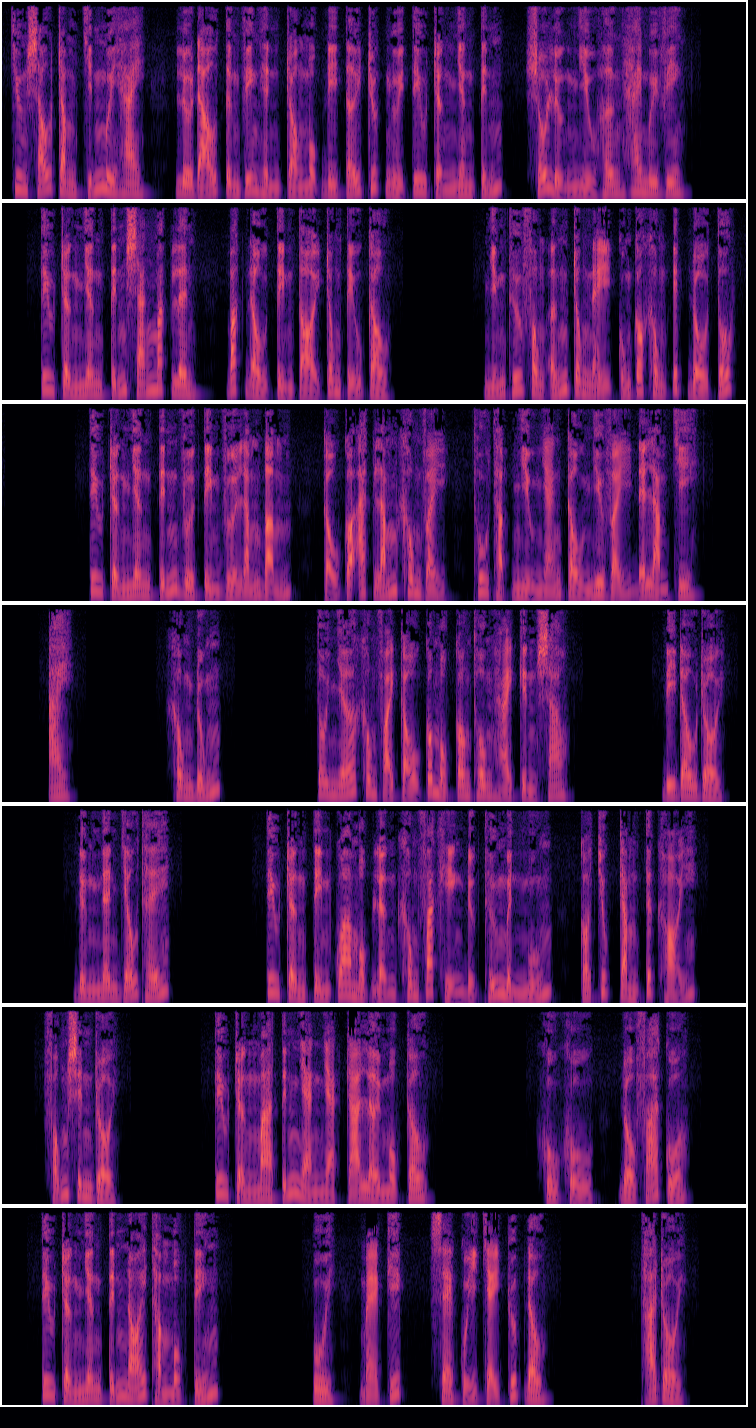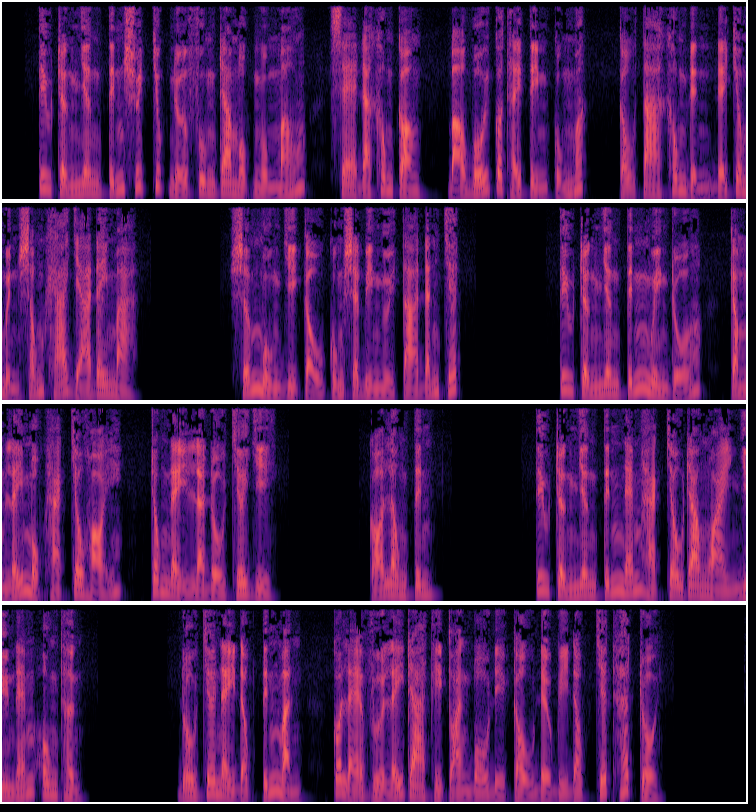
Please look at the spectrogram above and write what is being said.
Chương 692, lừa đảo từng viên hình tròn một đi tới trước người Tiêu Trần nhân tính, số lượng nhiều hơn 20 viên. Tiêu Trần nhân tính sáng mắt lên, bắt đầu tìm tòi trong tiểu cầu. Những thứ phong ấn trong này cũng có không ít đồ tốt. Tiêu Trần nhân tính vừa tìm vừa lẩm bẩm, cậu có ác lắm không vậy, thu thập nhiều nhãn cầu như vậy để làm chi? Ai? Không đúng. Tôi nhớ không phải cậu có một con thôn hải kình sao? Đi đâu rồi? Đừng nên giấu thế. Tiêu Trần tìm qua một lần không phát hiện được thứ mình muốn, có chút căm tức hỏi. Phóng sinh rồi. Tiêu Trần ma tính nhàn nhạt trả lời một câu. Khụ khụ, đồ phá của. Tiêu Trần nhân tính nói thầm một tiếng. Ui, mẹ kiếp, xe quỷ chạy cướp đâu? Thả rồi. Tiêu Trần nhân tính suýt chút nữa phun ra một ngụm máu, xe đã không còn, bảo bối có thể tìm cũng mất, cậu ta không định để cho mình sống khá giả đây mà. Sớm muộn gì cậu cũng sẽ bị người ta đánh chết. Tiêu Trần nhân tính nguyền rủa, cầm lấy một hạt châu hỏi, trong này là đồ chơi gì? Cỏ long tinh. Tiêu Trần nhân tính ném hạt châu ra ngoài như ném ôn thần. Đồ chơi này độc tính mạnh, có lẽ vừa lấy ra thì toàn bộ địa cầu đều bị độc chết hết rồi.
